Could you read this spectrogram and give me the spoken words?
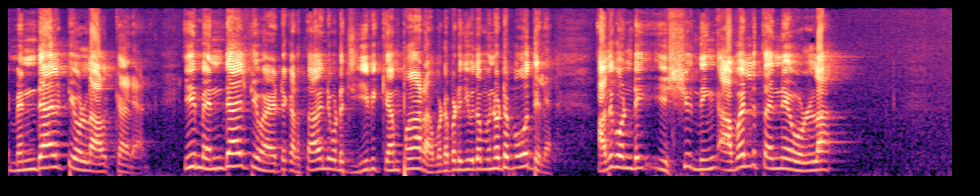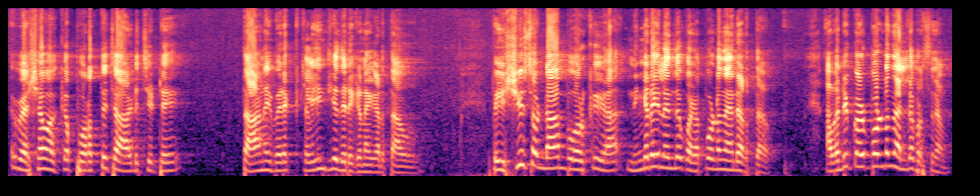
മെന്റാലിറ്റി ഉള്ള ആൾക്കാരാണ്. ഈ മെന്റാലിറ്റിയുമായിട്ട് കർത്താവിന്റെ കൂടെ ജീവിക്കാൻ പാടാണ് ഉടപടി ജീവിതം മുന്നോട്ട് പോകത്തില്ല. അതുകൊണ്ട് ഇഷ്യൂ നി അവരിൽ തന്നെയുള്ള വിഷമൊക്കെ പുറത്ത് ചാടിച്ചിട്ട് താണ് ഇവരെ ക്ലീൻ ചെയ്തെടുക്കണേ കർത്താവ്. അപ്പോൾ ഇഷ്യൂസ് ഉണ്ടാകുമ്പോൾ ഓർക്കുക നിങ്ങളുടെ കയ്യിൽ എന്തോ കുഴപ്പമുണ്ടെന്ന് അതിന്റെ അർത്ഥം. അവന്റെ കുഴപ്പമുണ്ടെന്നല്ല പ്രശ്നം.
